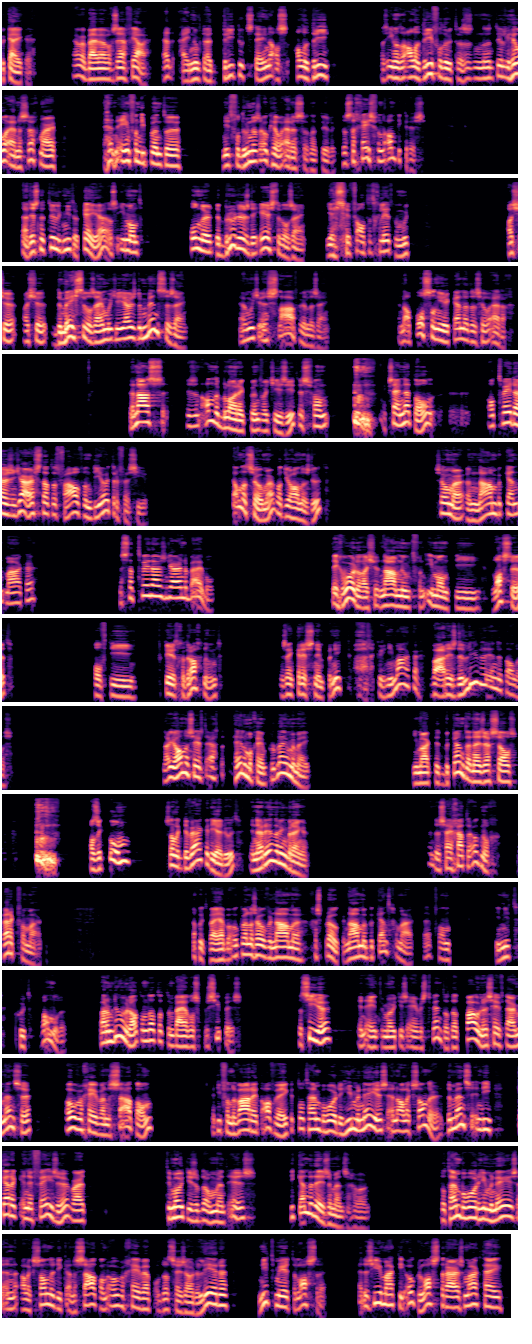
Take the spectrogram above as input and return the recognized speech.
bekijken. waarbij we hebben gezegd, ja, hij noemt uit drie toetsstenen. Als, alle drie, als iemand alle drie voldoet, dat is natuurlijk heel ernstig. Maar en een van die punten niet voldoen, dat is ook heel ernstig natuurlijk. Dat is de geest van de antichrist. Nou, dit is natuurlijk niet oké, als iemand onder de broeders de eerste wil zijn. Jezus heeft altijd geleerd, we moeten, als, je, als je de meeste wil zijn, moet je juist de minste zijn. En moet je een slaaf willen zijn. En de apostel niet herkennen, dat is heel erg. Daarnaast is een ander belangrijk punt wat je hier ziet, is van, ik zei net al, al 2000 jaar staat het verhaal van Diotrefes hier. Kan dat zomaar, wat Johannes doet? Zomaar een naam bekendmaken? Dat staat 2000 jaar in de Bijbel. Tegenwoordig, als je een naam noemt van iemand die lastert, of die verkeerd gedrag noemt, dan zijn christenen in paniek. Oh, dat kun je niet maken. Waar is de liefde in dit alles? Nou, Johannes heeft echt helemaal geen problemen mee. Die maakt dit bekend en hij zegt zelfs: Als ik kom, zal ik de werken die hij doet in herinnering brengen. En dus hij gaat er ook nog werk van maken. Nou goed, wij hebben ook wel eens over namen gesproken, namen bekendgemaakt, hè, van die niet goed wandelden. Waarom doen we dat? Omdat dat een Bijbels principe is. Dat zie je in 1 Timotheus 1 vers 20, dat Paulus heeft daar mensen overgegeven aan de Satan, die van de waarheid afweken. Tot hem behoorden Hymenaeus en Alexander. De mensen in die kerk in Efeze, waar Timotheus op dat moment is, die kenden deze mensen gewoon. Tot hem behoren Hymenaeus en Alexander, die ik aan de Satan overgegeven heb, opdat zij zouden leren niet meer te lasteren. dus hier maakt hij ook lasteraars, maakt hij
